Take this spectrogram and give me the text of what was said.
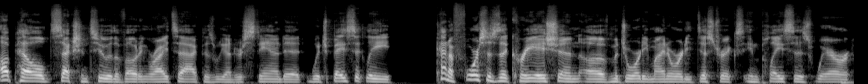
upheld Section 2 of the Voting Rights Act as we understand it, which basically kind of forces the creation of majority minority districts in places where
